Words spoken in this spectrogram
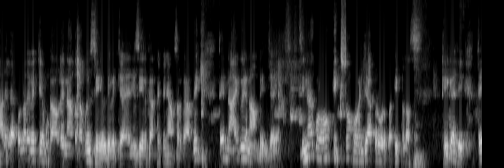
ਹਾਲੇ ਤੱਕ ਉਹਨਾਂ ਦੇ ਵਿੱਚ ਮੁਕਾਬਲੇ ਨਾ ਤਾਂ ਕੋਈ ਸੇਲ ਦੇ ਵਿੱਚ ਆਇਆ ਜੀ ਸੇਲ ਕਰਦੇ ਪੰਜਾਬ ਸਰਕਾਰ ਦੀ ਤੇ ਨਾ ਹੀ ਕੋਈ ਇਨਾਮ ਦੇ ਵਿੱਚ ਆਇਆ ਜਿਨ੍ਹਾਂ ਕੋਲੋਂ 152 ਕਰੋੜਪਤੀ ਪਲੱਸ ਠੀਕ ਹੈ ਜੀ। ਤੇ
